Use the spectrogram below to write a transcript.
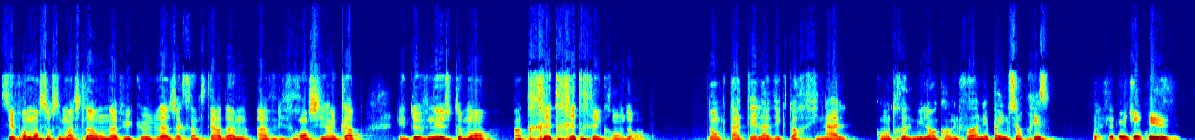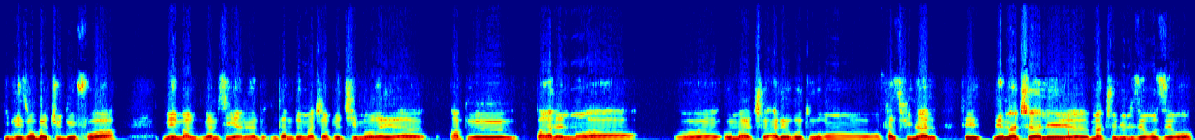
c'est vraiment sur ce match-là, on a vu que l'Ajax Amsterdam avait franchi un cap et devenait justement un très très très grand d'Europe. Donc, Tate, la victoire finale contre le Milan, encore une fois, n'est pas une surprise. Bah, c'est pas une surprise. Ils les ont battus deux fois. Mais mal- même s'il y a un, terme de match un peu timoré, euh, un peu parallèlement à- au, euh, au match aller-retour en, en phase finale, c'est des matchs aller, euh, match nul 0-0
